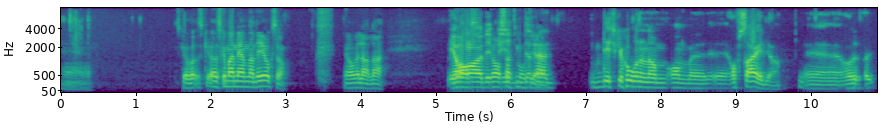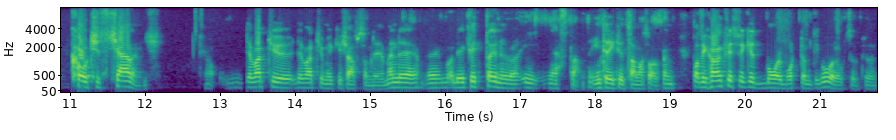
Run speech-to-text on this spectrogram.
Eh, ska, ska, ska man nämna det också? Det har väl alla Ja, det, rasat mot den här diskussionen om, om eh, offside, ja. Eh, och coaches challenge. Ja. Det vart ju, det vart ju mycket tjafs om det, men det, det kvittar ju nu då i nästan. Inte riktigt samma sak, men Patrik Hörnqvist fick ett mål bortdömt igår också för,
